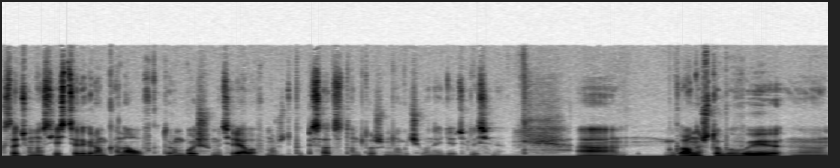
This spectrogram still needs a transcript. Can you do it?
кстати, у нас есть телеграм-канал, в котором больше материалов, можете подписаться, там тоже много чего найдете для себя. А, главное, чтобы вы э,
